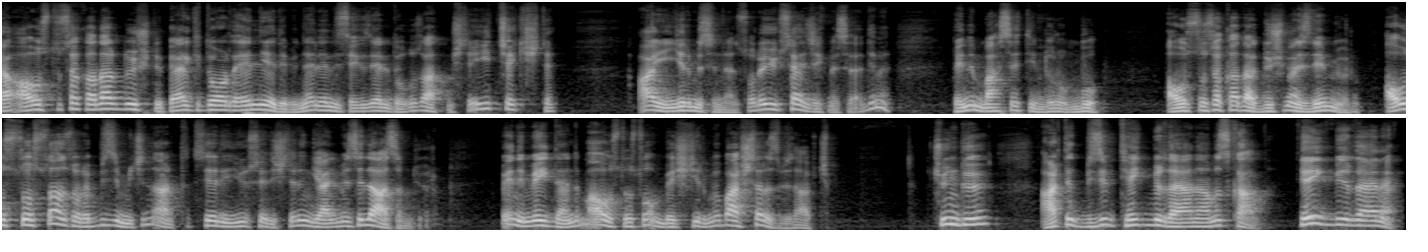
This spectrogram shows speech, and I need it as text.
Ya Ağustos'a kadar düştü. Belki de orada 57 bin, 58, 59, 60 diye gidecek işte. Ayın 20'sinden sonra yükselecek mesela değil mi? Benim bahsettiğim durum bu. Ağustos'a kadar düşmez demiyorum. Ağustos'tan sonra bizim için artık seri yükselişlerin gelmesi lazım diyorum. Benim beklentim Ağustos 15-20 başlarız biz abicim. Çünkü artık bizim tek bir dayanağımız kaldı. Tek bir dayanak.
